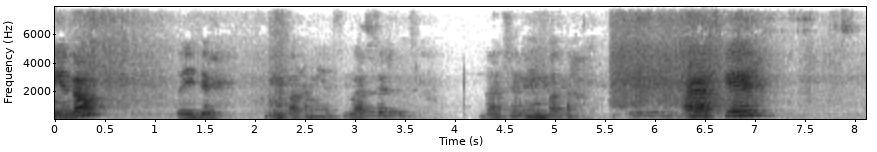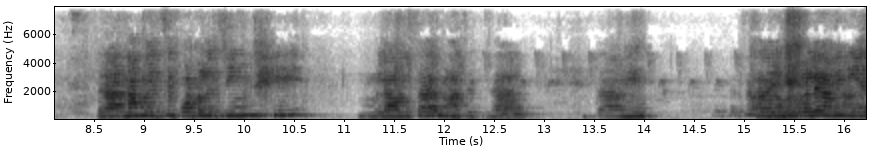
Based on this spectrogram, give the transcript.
নিয়ে যাও। তো এই যে নিম পাতা নিয়ে গাছের গাছের নিম পাতা। আর আজকে রান্না হয়েছে পটল চিংড়ি, লাউ শাক, মাছের ঝাল। তা আমি খাইনি বলে আমি নিয়ে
